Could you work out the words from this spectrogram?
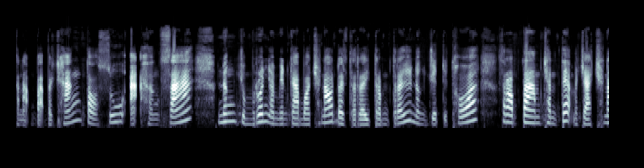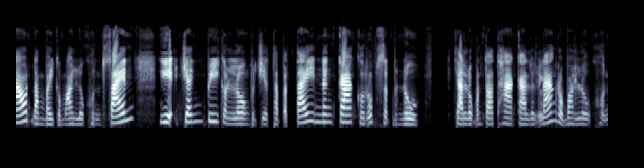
គណៈបពប្រឆាំងតស៊ូអហិង្សា និងជំរុញឲ្យមានការបោះឆ្នោតដោយសេរីត្រឹមត្រូវនិងយុត្តិធម៌ស្របតាមឆន្ទៈម្ចាស់ឆ្នោតដើម្បីកុំឲ្យលោកហ៊ុនសែនងាកចេញពីកន្លងប្រជាធិបតេយ្យនិងការគោរពសិទ្ធិមនុស្ស ចាលោកបន្តថាការលើកឡើងរបស់លោកហ៊ុន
